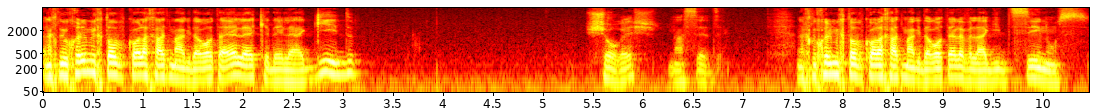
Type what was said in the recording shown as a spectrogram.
אנחנו יכולים לכתוב כל אחת מההגדרות האלה כדי להגיד שורש, נעשה את זה. אנחנו יכולים לכתוב כל אחת מההגדרות האלה ולהגיד סינוס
